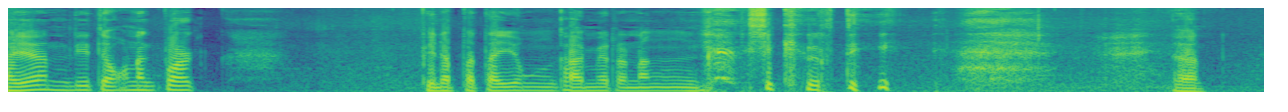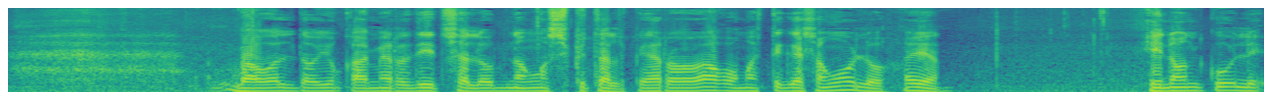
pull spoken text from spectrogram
Ayan, dito ako nagpark. Pinapatay yung camera ng security. Yan. Bawal daw yung camera dito sa loob ng hospital. Pero ako, matigas ang ulo. Ayan. Hinon ko uli.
